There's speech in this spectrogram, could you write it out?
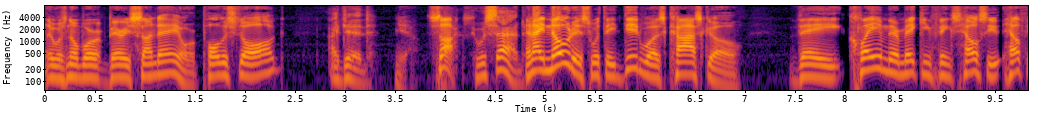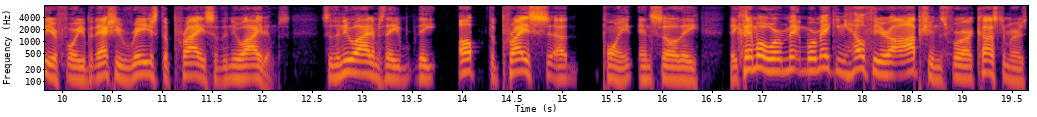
there was no more Berry Sundae or Polish Dog? I did. Yeah. Sucks. It was sad. And I noticed what they did was Costco, they claim they're making things healthy, healthier for you, but they actually raised the price of the new items. So the new items, they they up the price uh, point, and so they they claim, oh, we're ma- we're making healthier options for our customers,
